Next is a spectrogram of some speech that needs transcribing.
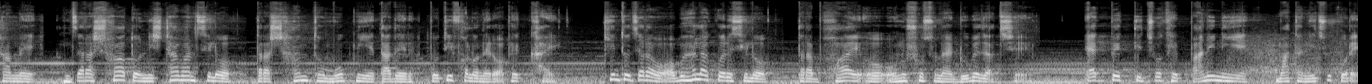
সামনে, যারা সৎ ও নিষ্ঠাবান ছিল, তারা শান্ত মুখ নিয়ে তাদের প্রতিফলনের অপেক্ষায়। কিন্তু যারা অবহেলা করেছিল, তারা ভয় ও অনুশোচনায় ডুবে যাচ্ছে। এক ব্যক্তি চোখে পানি নিয়ে মাথা নিচু করে,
